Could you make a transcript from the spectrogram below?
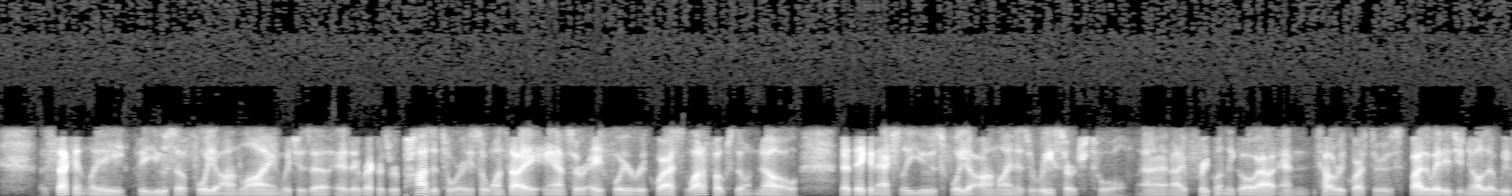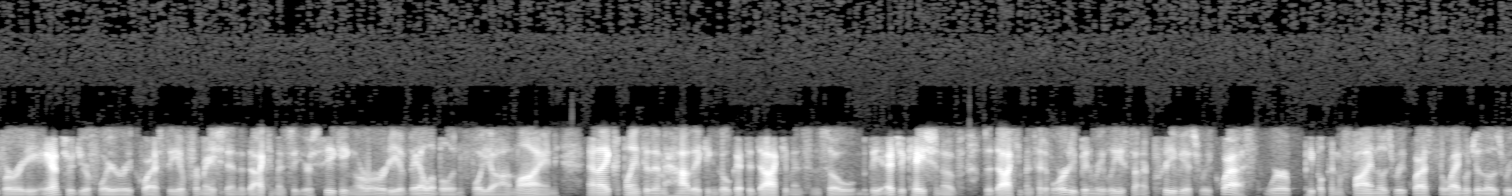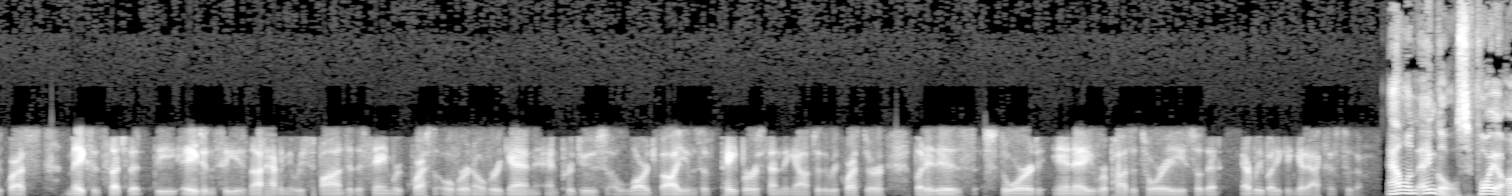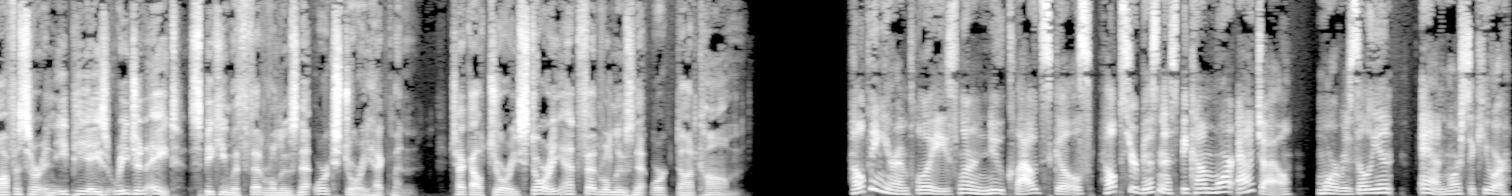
Secondly, the use of FOIA Online, which is a, is a records repository. So once I answer a FOIA a lot of folks don't know that they can actually use FOIA Online as a research tool. And I frequently go out and tell requesters, by the way, did you know that we've already answered your FOIA request? The information and the documents that you're seeking are already available in FOIA Online. And I explain to them how they can go get the documents. And so the education of the documents that have already been released on a previous request, where people can find those requests, the language of those requests makes it such that the agency is not having to respond to the same request over and over again and produce large volumes of paper sending out to the requester, but it is stored in a repository so that everybody can get access to them. Alan Engels, FOIA officer in EPA's Region 8, speaking with Federal News Network's Jory Heckman. Check out Jory's story at federalnewsnetwork.com. Helping your employees learn new cloud skills helps your business become more agile, more resilient, and more secure.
